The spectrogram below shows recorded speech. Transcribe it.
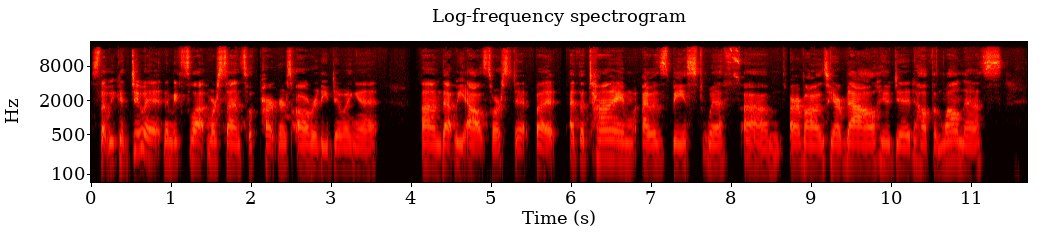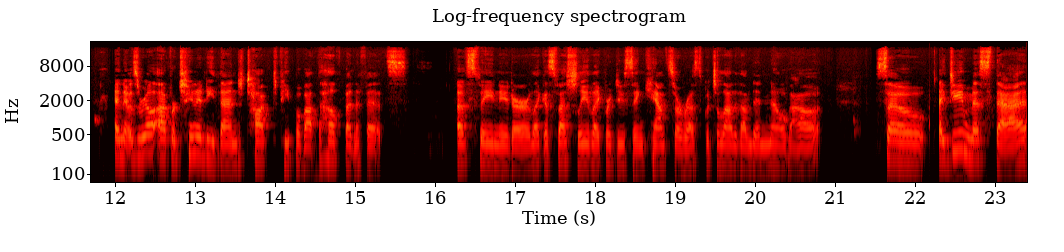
so that we could do it. And it makes a lot more sense with partners already doing it um, that we outsourced it. But at the time, I was based with um, our volunteer Val, who did health and wellness. And it was a real opportunity then to talk to people about the health benefits of spay neuter, like especially like reducing cancer risk, which a lot of them didn't know about. So I do miss that.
